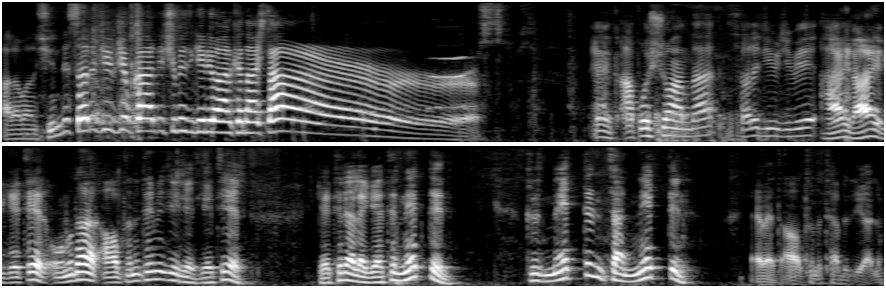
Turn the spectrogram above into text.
Arabanın. Şimdi sarı civciv kardeşimiz geliyor arkadaşlar. Evet Apo şu anda sarı civcivi hayır hayır getir onu da altını temizleyeceğiz getir. Getir hele getir nettin. Kız nettin sen nettin. Evet altını temizleyelim.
